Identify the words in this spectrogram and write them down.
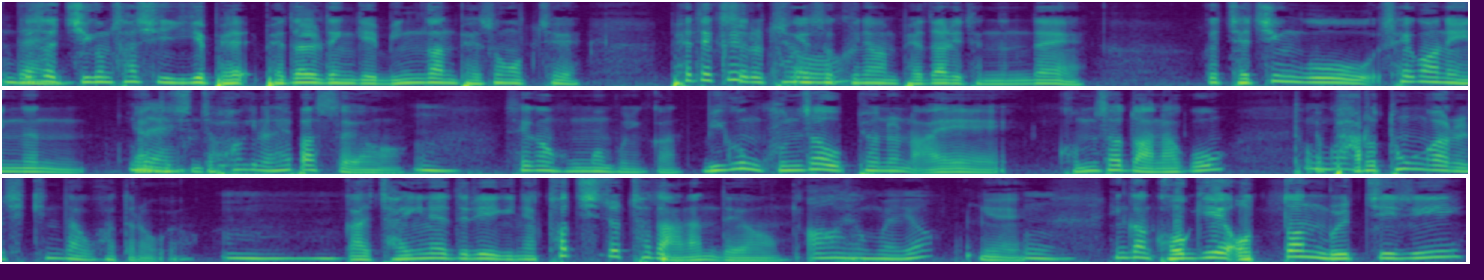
네. 그래서 지금 사실 이게 배, 배달된 게 민간 배송업체 페덱스를 그쵸. 통해서 그냥 배달이 됐는데 그 제 친구 세관에 있는 애한테 네. 진짜 확인을 해봤어요. 음, 세관 공무원 보니까 미군 군사 우편은 아예 검사도 안 하고 통과. 바로 통과를 시킨다고 하더라고요. 음. 그러니까 자기네들이 그냥 터치조차도 안 한대요. 아 정말요? 예. 음. 그러니까 거기에 어떤 물질이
